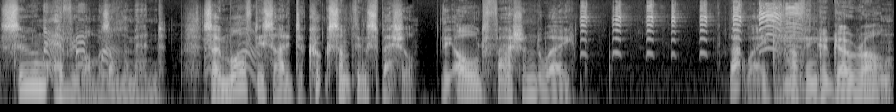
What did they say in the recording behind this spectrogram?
Soon everyone was on the mend, so Morph decided to cook something special, the old fashioned way. That way, nothing could go wrong.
